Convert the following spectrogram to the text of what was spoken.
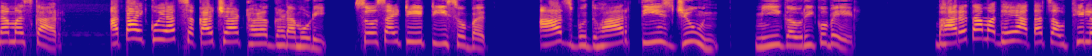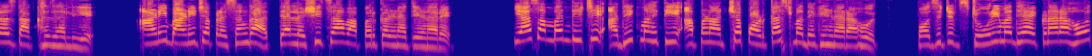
नमस्कार. आता ऐकूयात सकाळच्या ठळक घडामोडी. सोसायटी टी सोबत. आज बुधवार तीस जून. मी गौरी कुबेर. भारतामध्ये आता चौथी लस दाखल झालीये आणि बाणीच्या प्रसंगात त्या लशीचा वापर करण्यात येणार आहे. या संबंधीची अधिक माहिती आपण आजच्या पॉडकास्टमध्ये घेणार आहोत. पॉझिटिव्ह स्टोरीमध्ये ऐकणार आहोत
